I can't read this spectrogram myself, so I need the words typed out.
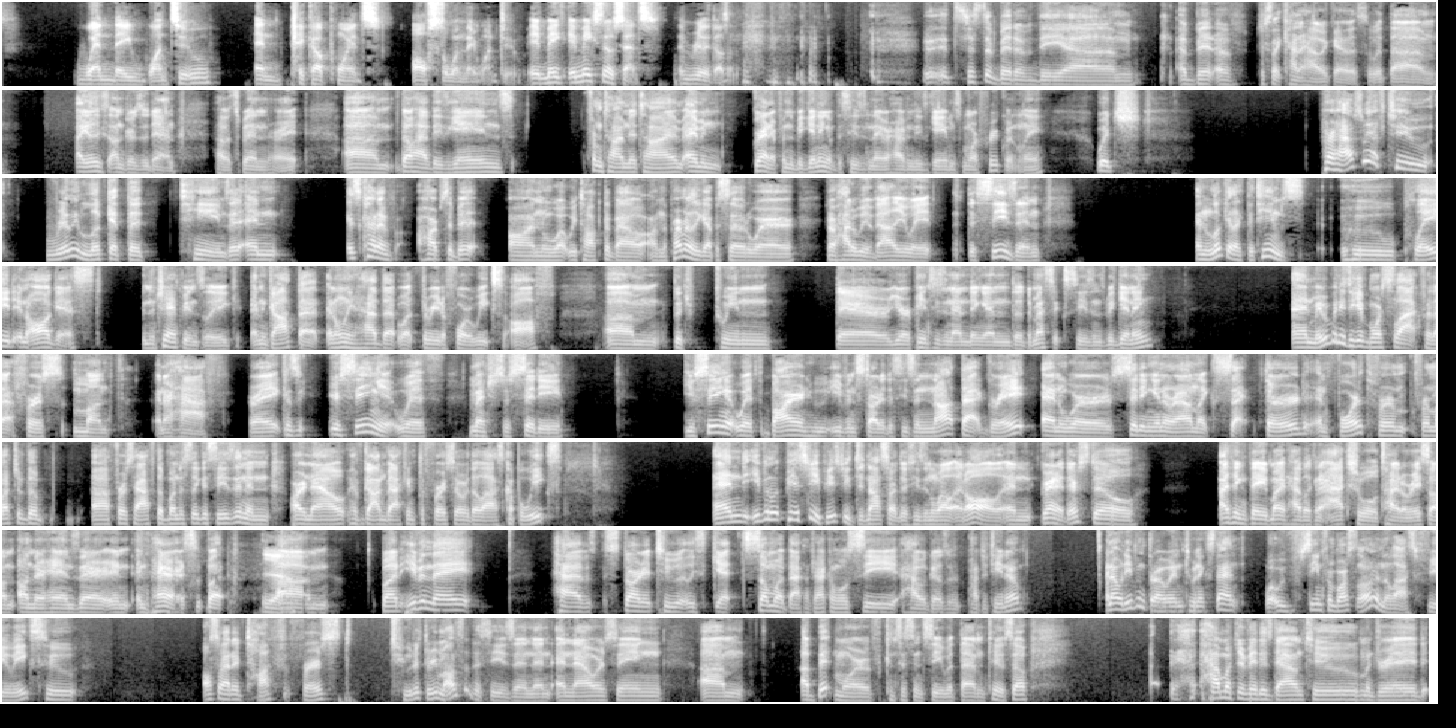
when they want to and pick up points also when they want to. It make it makes no sense. It really doesn't. it's just a bit of the um a bit of just like kind of how it goes with um at least under Zidane, how it's been, right? Um they'll have these games from time to time. I mean, granted, from the beginning of the season they were having these games more frequently, which perhaps we have to really look at the teams and, and this kind of harps a bit on what we talked about on the Premier League episode, where you know how do we evaluate the season and look at like the teams who played in August in the Champions League and got that and only had that what three to four weeks off um, between their European season ending and the domestic season's beginning. And maybe we need to give more slack for that first month and a half, right? Because you're seeing it with Manchester City. You're seeing it with Bayern, who even started the season not that great, and were sitting in around like third and fourth for for much of the uh, first half of the Bundesliga season, and are now have gone back into first over the last couple weeks. And even with PSG, PSG did not start their season well at all. And granted, they're still, I think they might have like an actual title race on on their hands there in in Paris. But yeah, um, but even they have started to at least get somewhat back on track, and we'll see how it goes with Pochettino. And I would even throw in, to an extent, what we've seen from Barcelona in the last few weeks, who also had a tough first two to three months of the season, and and now we're seeing um, a bit more of consistency with them too. So, how much of it is down to Madrid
